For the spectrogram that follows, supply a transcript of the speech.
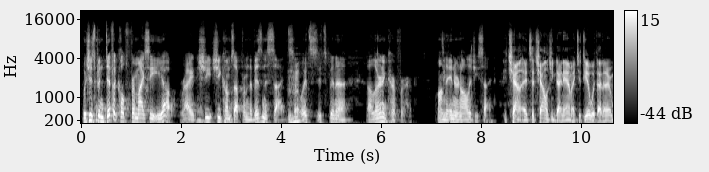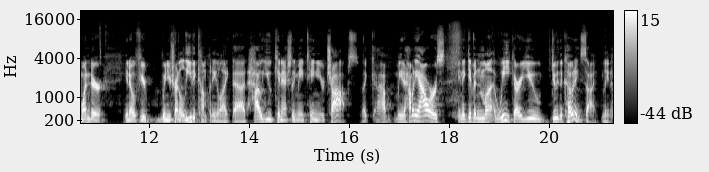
which has been difficult for my CEO. Right? Hmm. She she comes up from the business side, so mm-hmm. it's it's been a a learning curve for her. on the InterKnowlogy side. It's a challenging dynamic to deal with that. And I wonder, you know, if you're, when you're trying to lead a company like that, how you can actually maintain your chops. Like, how, I mean, how many hours in a given mo- week are you doing the coding side, Lino?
